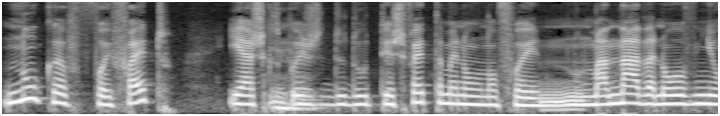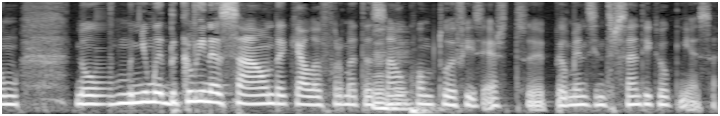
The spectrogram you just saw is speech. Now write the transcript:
nunca foi feito e acho que depois uhum. de, de teres feito também não, não foi não há nada, não houve, nenhum, não houve nenhuma declinação daquela formatação uhum. como tu a fizeste, pelo menos interessante e que eu conheça.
